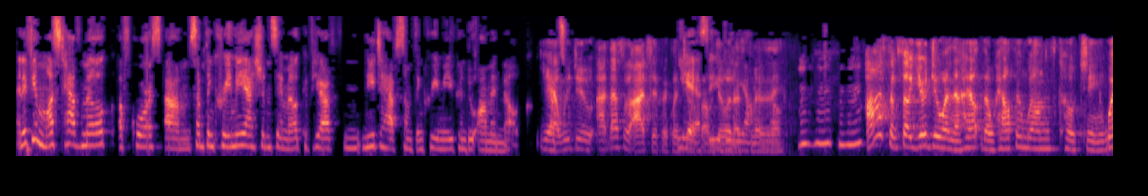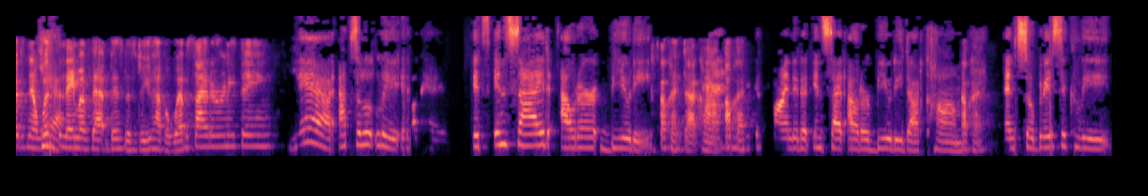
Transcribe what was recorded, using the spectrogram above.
And if you must have milk, of course, um, something creamy, I shouldn't say milk. If you have, need to have something creamy, you can do almond milk. Yeah, that's, we do. I, that's what I typically do yeah, if I'm doing do a smoothie. Mm-hmm, mm-hmm. Awesome. So you're doing the health, the health and wellness coaching. What now? What's yeah. the name of that business? Do you have a website or anything? Yeah, absolutely. Okay. It's Inside Outer Beauty. Okay. Dot com. Okay. You can find it at InsideOuterBeauty.com. Okay. And so basically,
